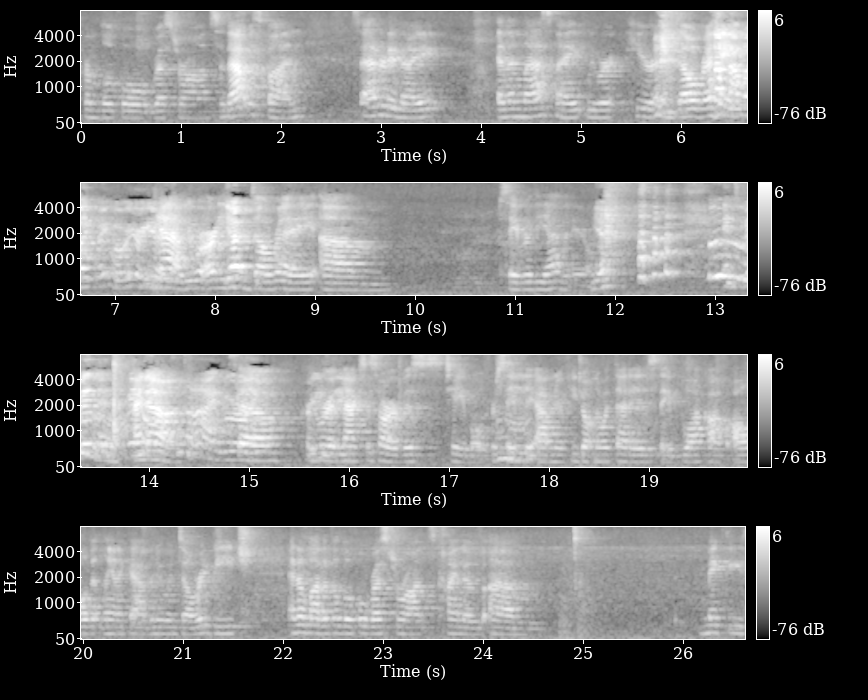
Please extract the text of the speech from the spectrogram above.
from local restaurants. So that was fun. Saturday night, and then last night we were here in Del Rey. I'm like, wait, what? We were here. yeah, we were already Yep. here in Delray. Um, Savor the Avenue. Yeah. it's been, it's been I a know. long time. We were So like, we were at. Max's Harvest table for Savor the Mhm. Avenue. If you don't know what that is, they block off all of Atlantic Avenue and Delray Beach, and a lot of the local restaurants kind of um, make these.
